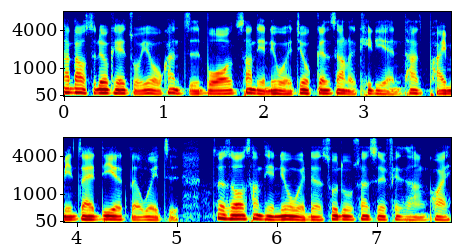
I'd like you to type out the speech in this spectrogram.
那到十六 K 左右，我看直播上田六尾就跟上了 Kilian，他排名在第二的位置。这时候上田六尾的速度算是非常快，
